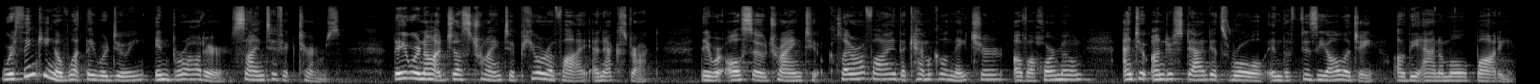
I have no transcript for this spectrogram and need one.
were thinking of what they were doing in broader scientific terms. They were not just trying to purify an extract, they were also trying to clarify the chemical nature of a hormone and to understand its role in the physiology of the animal body.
